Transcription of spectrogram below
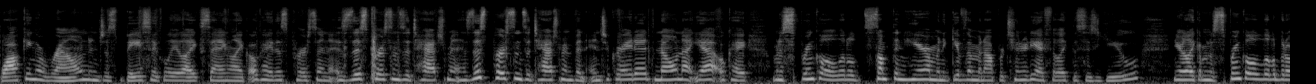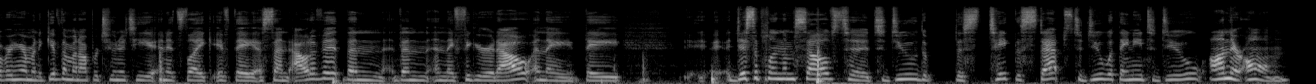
walking around and just basically like saying like okay this person is this person's attachment has this person's attachment been integrated? No not yet. Okay i'm to sprinkle a little something here. I'm to give them an opportunity. I feel like this is you. And you're like i'm to sprinkle a little bit over here. I'm to give them an opportunity. And it's like if they ascend out of it then then and they figure it out and they they eh, discipline themselves to to do the this take the steps to do what they need to do on their own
